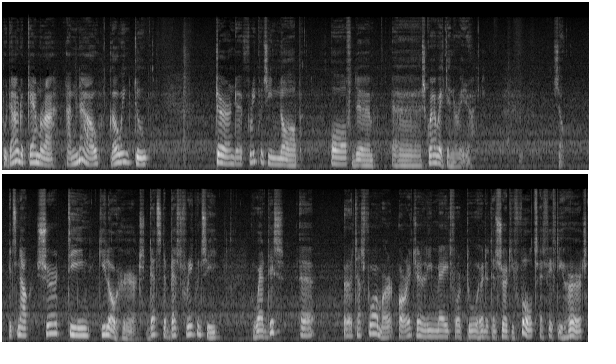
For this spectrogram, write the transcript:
Put down the camera. I'm now going to turn the frequency knob of the uh, square wave generator. So it's now 13 kilohertz. That's the best frequency where this uh, uh, transformer originally made for 230 volts at 50 hertz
